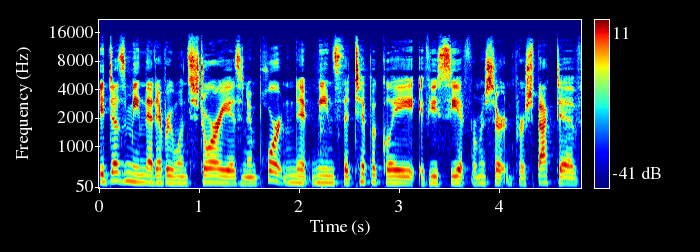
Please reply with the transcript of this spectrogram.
it doesn't mean that everyone's story isn't important. It means that typically, if you see it from a certain perspective,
